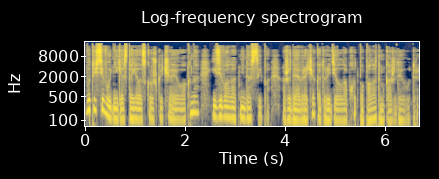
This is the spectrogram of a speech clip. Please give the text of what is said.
Вот и сегодня я стояла с кружкой чая у окна и зевала от недосыпа, ожидая врача, который делал обход по палатам каждое утро.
